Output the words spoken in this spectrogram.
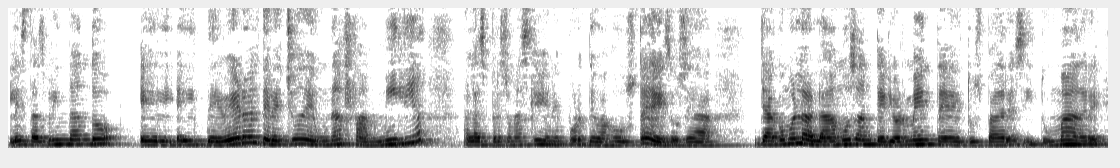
le estás brindando el, el deber o el derecho de una familia a las personas que vienen por debajo de ustedes. O sea, ya como lo hablábamos anteriormente de tus padres y tu madre,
